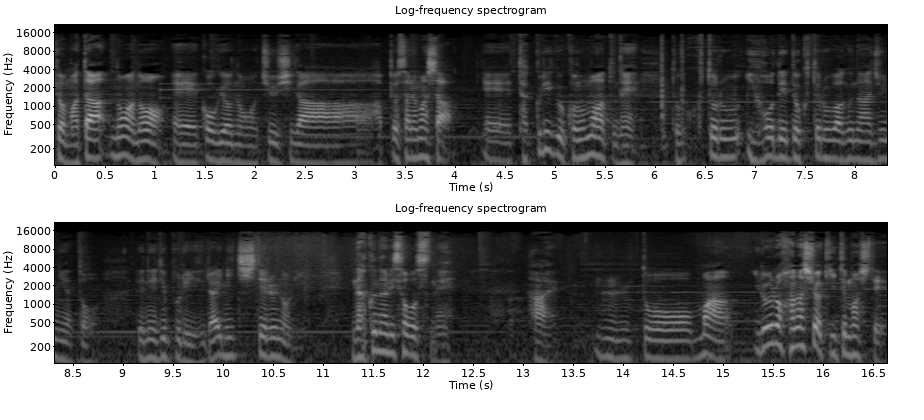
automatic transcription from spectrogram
今日またノアの、えー、工業の中止が発表されました、えー、タックリーグこのままとねドクトル違法でドクトル・ワグナー・ジュニアとレネ・デュプリ来日してるのになくなりそうですね。はい。うんとまあいろいろ話は聞いてまして。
